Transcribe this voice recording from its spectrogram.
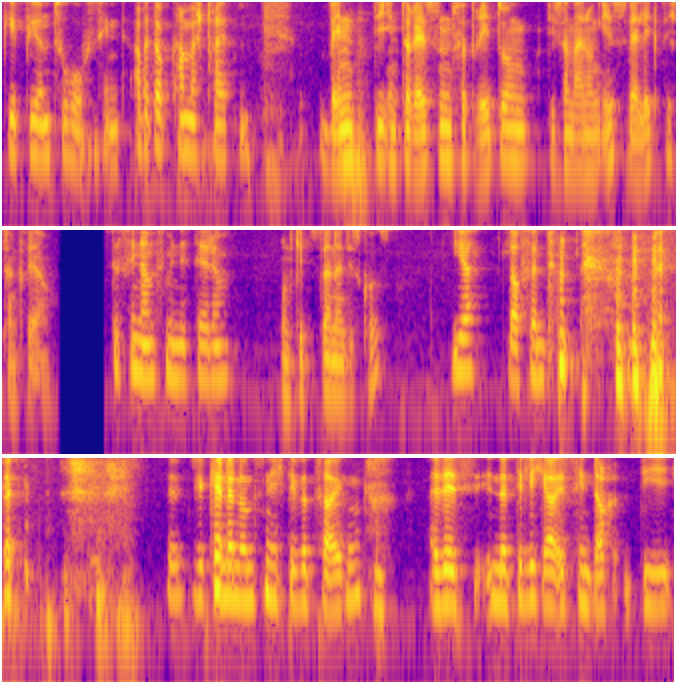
Gebühren zu hoch sind. Aber da kann man streiten. Wenn die Interessenvertretung dieser Meinung ist, wer legt sich dann quer? Das Finanzministerium. Und gibt es da einen Diskurs? Ja, laufend. Wir können uns nicht überzeugen. Also es natürlich auch, es sind auch die,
